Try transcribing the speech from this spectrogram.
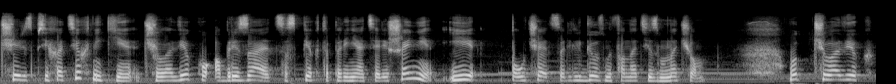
через психотехники человеку обрезается спектр принятия решения и получается религиозный фанатизм на чем? Вот человек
